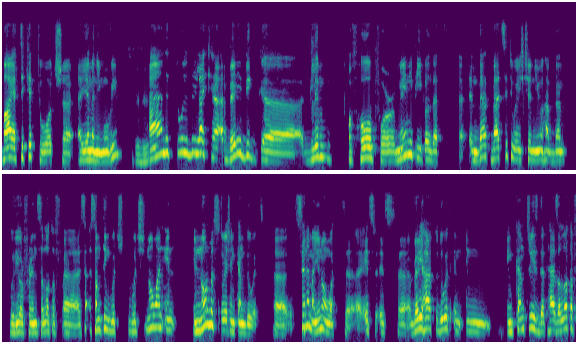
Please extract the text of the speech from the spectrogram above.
buy a ticket to watch a Yemeni movie mm-hmm. and it will be like a, very big uh, glimpse of hope for many people that uh, in that bad situation you have done with your friends a lot of uh, something which which no one in in normal situation can do it uh, cinema you know what uh, it's it's uh, very hard to do it in in in countries that has a lot of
